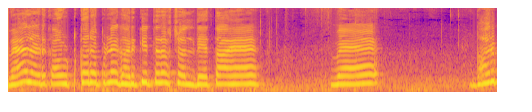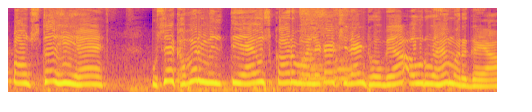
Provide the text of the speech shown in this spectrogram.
वह लड़का उठकर अपने घर की तरफ़ चल देता है। वह घर पहुँचता ही है। उसे खबर मिलती है उस कार वाले का एक्सीडेंट हो गया और वह मर गया।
